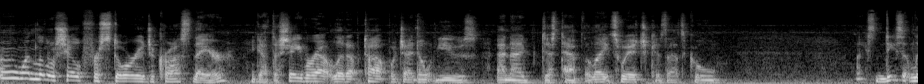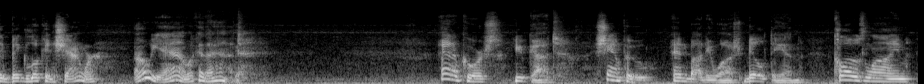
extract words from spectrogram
uh, one little shelf for storage across there. You got the shaver outlet up top, which I don't use, and I just tap the light switch because that's cool. Nice, decently big looking shower. Oh yeah, look at that. And of course, you've got shampoo and body wash built in, clothesline,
